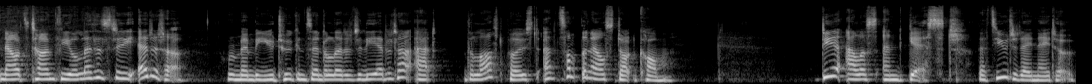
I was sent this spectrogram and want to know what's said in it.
Now it's time for your letters to the editor. Remember, you too can send a letter to the editor at thelastpost at somethingelse.com. Dear Alice and guest, that's you today, Nato.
